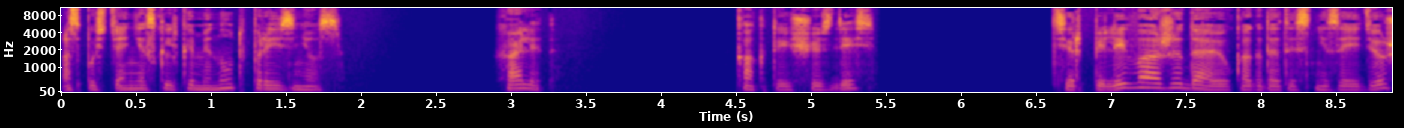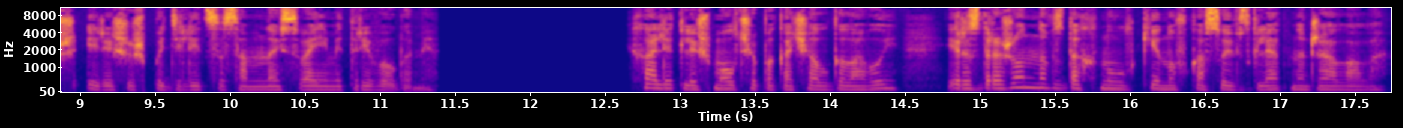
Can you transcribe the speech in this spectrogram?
А спустя несколько минут произнес: «Халид, как ты еще здесь?» Терпеливо ожидаю, когда ты снизойдешь и решишь поделиться со мной своими тревогами. Халид лишь молча покачал головой и раздраженно вздохнул, кинув косой взгляд на Джалала.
